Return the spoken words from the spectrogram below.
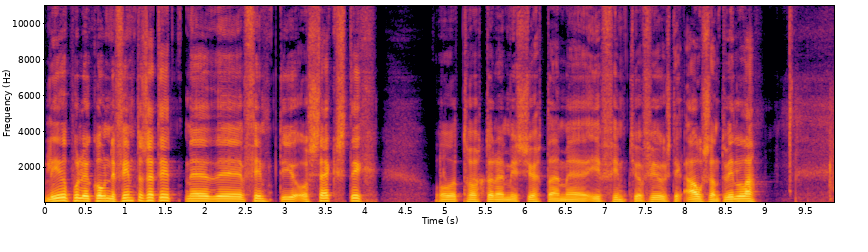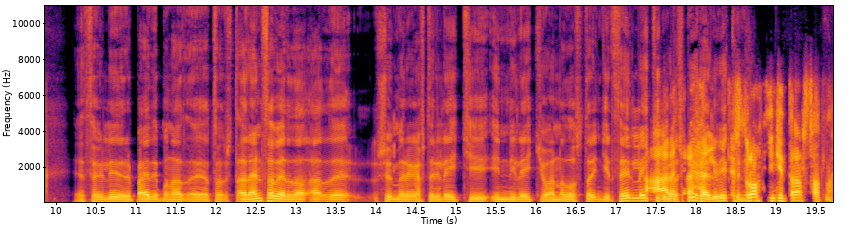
Liverpool er komin í 5. seti með uh, 56 stig. Og Tottenham í sjötta með í 54 stík ásand villa þau liðir er bæði búin að eh, það er ennþá verið að, að eh, sumir er eftir í leiki inn í leiki og annað og strengir þeir leikir eru er að spila í vikunni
